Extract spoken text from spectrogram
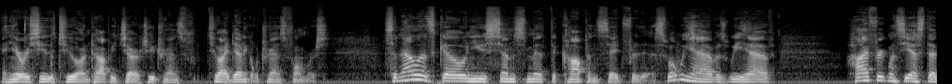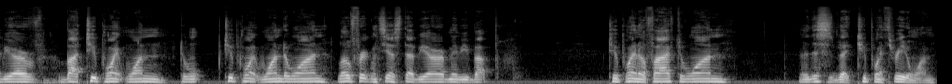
And here we see the two on top of each other, two, trans two identical transformers. So now let's go and use SimSmith to compensate for this. What we have is we have high frequency SWR of about 2.1 to 2.1 to 1, low frequency SWR maybe about 2.05 to 1. This is like 2.3 to 1.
